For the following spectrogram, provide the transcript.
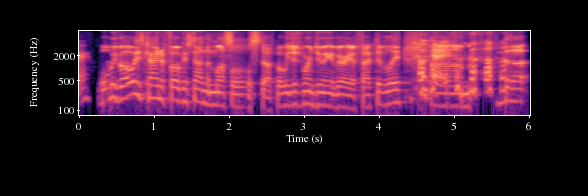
there? Well we've always kind of focused on the muscle stuff but we just weren't doing it very effectively. Okay. Um, the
